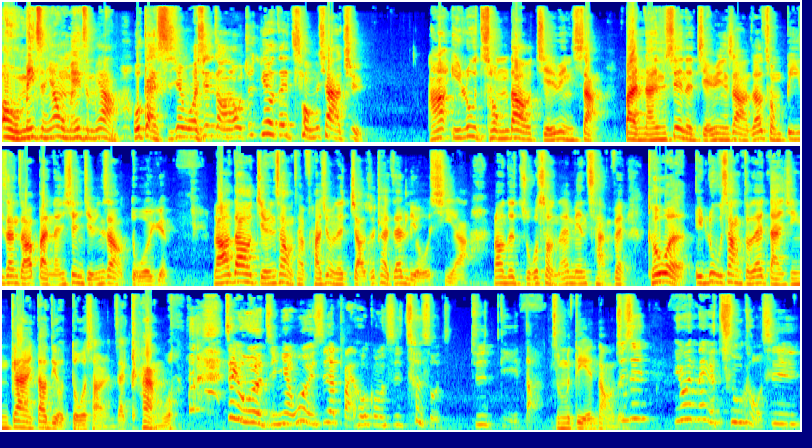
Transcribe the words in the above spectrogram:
哦，我没怎样，我没怎么样，我赶时间，我先走，然后我就又再冲下去，然后一路冲到捷运上，板南线的捷运上，然后从 B 站走到板南线捷运上有多远？然后到捷运上，我才发现我的脚就开始在流血啊，然后我的左手在那边残废，可我一路上都在担心，刚才到底有多少人在看我，这个我有经验，我有一次在百货公司厕所就是跌倒，怎么跌倒的？就是因为那个出口是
